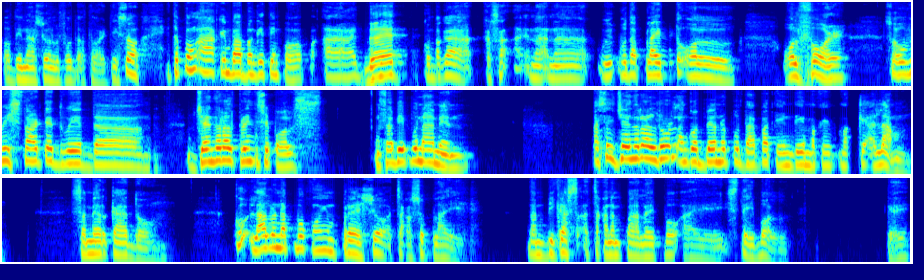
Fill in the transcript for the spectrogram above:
of the National Food Authority. So ito pong aking babanggitin po, uh, Go ahead. kumbaga kasa- na, na would apply to all all four. So we started with the general principles. Ang sabi po namin, as a general rule, ang gobyerno po dapat hindi maki, makialam sa merkado. Lalo na po kung yung presyo at saka supply ng bigas at saka ng palay po ay stable. Okay?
